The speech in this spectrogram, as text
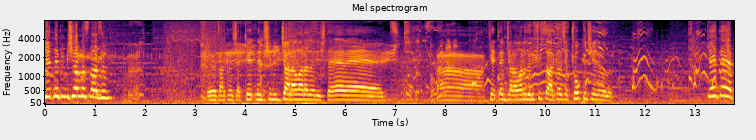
Catnap'in bir şey yapması lazım. Evet arkadaşlar Catnap şimdi canavara dönüştü evet. Aa, Catnap canavara dönüşürse arkadaşlar çok kötü şeyler olur. Catnap.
